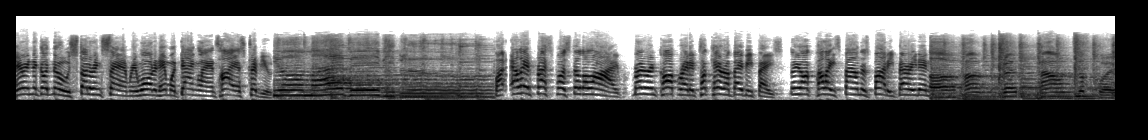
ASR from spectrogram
Hearing the good news, Stuttering Sam rewarded him with Gangland's highest tribute. You're my baby blue. But Elliot Press was still alive. Murder Incorporated took care of Babyface. New York police found his body buried in. A hundred pounds of clay.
